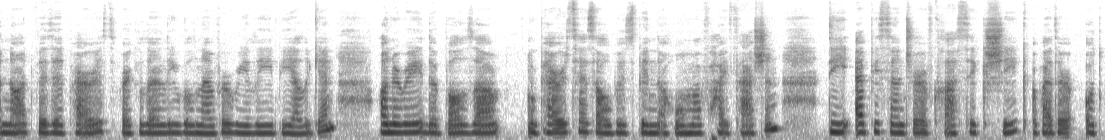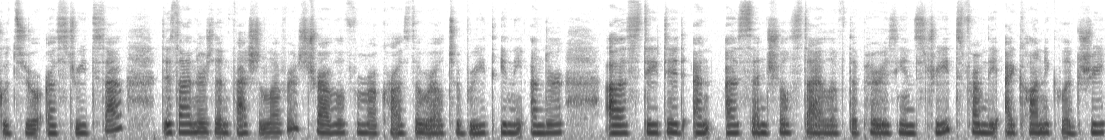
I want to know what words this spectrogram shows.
not visit paris regularly will never really be elegant. Honoré de balzac Paris has always been the home of high fashion, the epicenter of classic chic, whether haute couture or street style. Designers and fashion lovers travel from across the world to breathe in the understated uh, and essential style of the Parisian streets, from the iconic luxury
